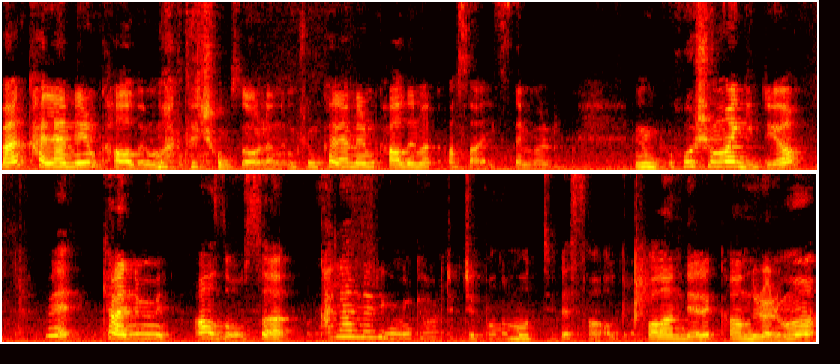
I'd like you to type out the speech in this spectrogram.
Ben kalemlerimi kaldırmakta çok zorlanıyorum. Çünkü kalemlerimi kaldırmak asla istemiyorum. Yani hoşuma gidiyor. Ve kendimi az da olsa kalemlerimi gördükçe bana motive sağlıyor falan diyerek kandırıyorum ama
